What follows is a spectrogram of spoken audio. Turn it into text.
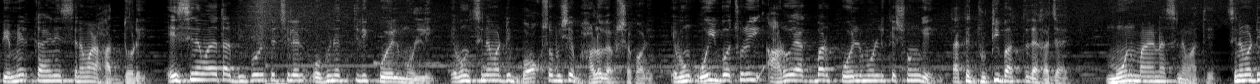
প্রেমের কাহিনী সিনেমার হাত ধরে। এই সিনেমায় তার বিপরীতে ছিলেন অভিনেত্রী কোয়েল মল্লিক এবং সিনেমাটি বক্স অফিসে ভালো ব্যবসা করে এবং ওই বছরেই আরও একবার কোয়েল মল্লিকের সঙ্গে তাকে জুটি বাঁধতে দেখা যায়। মন মায়ানা সিনেমাতে। সিনেমাটি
